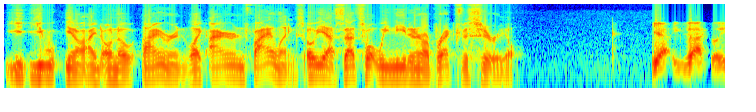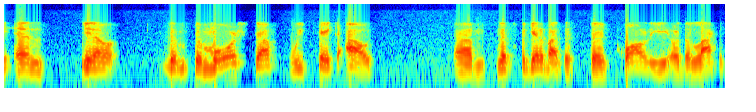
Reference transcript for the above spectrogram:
you, you you know I don't know iron like iron filings. Oh yes, that's what we need in our breakfast cereal. Yeah, exactly. And you know, the the more stuff we take out, um, let's forget about the, the quality or the lack of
